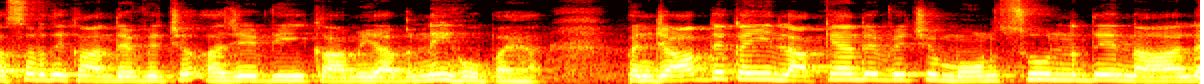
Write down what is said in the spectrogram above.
ਅਸਰ ਦਿਖਾਉਣ ਦੇ ਵਿੱਚ ਅਜੇ ਵੀ ਕਾਮਯਾਬ ਨਹੀਂ ਹੋ ਪਾਇਆ। ਪੰਜਾਬ ਦੇ ਕਈ ਇਲਾਕਿਆਂ ਦੇ ਵਿੱਚ ਮੌਨਸੂਨ ਦੇ ਨਾਲ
